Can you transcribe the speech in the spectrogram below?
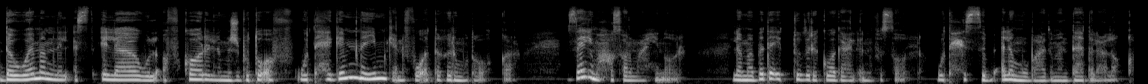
دوامة من الأسئلة والأفكار اللي مش بتقف وتهاجمنا يمكن في وقت غير متوقع زي ما حصل مع هينار لما بدأت تدرك وجع الانفصال وتحس بألمه بعد ما انتهت العلاقة.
